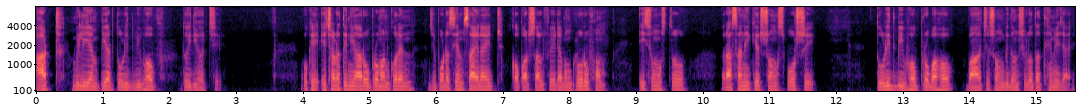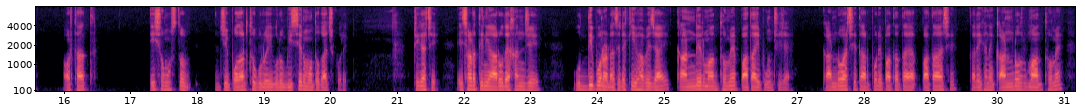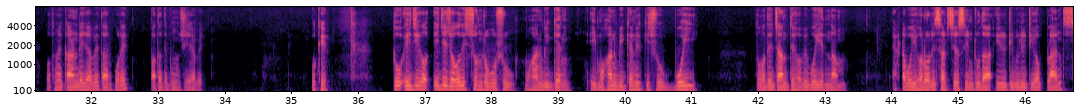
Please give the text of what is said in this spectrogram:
আট মিলি অ্যাম্পিয়ার তড়িৎ বিভব তৈরি হচ্ছে। ওকে এছাড়া তিনি আরও প্রমাণ করেন যে পটাশিয়াম সায়ানাইড কপার সালফেট এবং ক্লোরোফর্ম এই সমস্ত রাসায়নিকের সংস্পর্শে তড়িৎ বিভব প্রবাহ বা হচ্ছে সংবেদনশীলতা থেমে যায়। অর্থাৎ এই সমস্ত যে পদার্থগুলো, এগুলো বিষের মতো কাজ করে। ঠিক আছে? এছাড়া তিনি আরও দেখান যে উদ্দীপনাটা, সেটা কীভাবে যায়? কাণ্ডের মাধ্যমে পাতায় পৌঁছে যায়। কাণ্ড আছে, তারপরে পাতা পাতা আছে। তার এখানে কাণ্ডর মাধ্যমে প্রথমে কাণ্ডে যাবে, তারপরে পাতাতে পৌঁছে যাবে। ওকে? তো এই যে এই যে জগদীশচন্দ্র বসু, মহান বিজ্ঞানী, এই মহান বিজ্ঞানীর কিছু বই তোমাদের জানতে হবে বইয়ের নাম। একটা বই হলো researches into the irritability of plants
